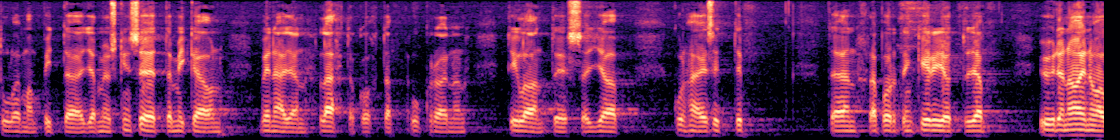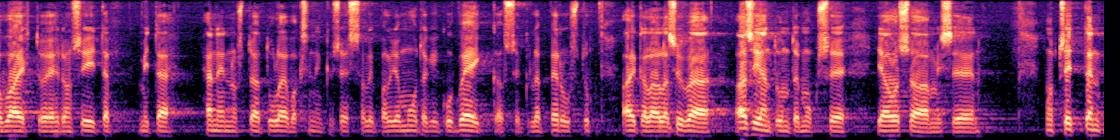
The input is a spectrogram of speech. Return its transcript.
tuleman pitää, ja myöskin se, että mikä on Venäjän lähtökohta Ukrainan tilanteessa. Ja kun hän esitti tämän raportin kirjoittaja yhden ainoan vaihtoehdon siitä, mitä hän ennustaa tulevaksi, niin kyseessä oli paljon muutakin kuin veikkaus. Se kyllä perustui aika lailla syvään asiantuntemukseen ja osaamiseen. Mutta sitten,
